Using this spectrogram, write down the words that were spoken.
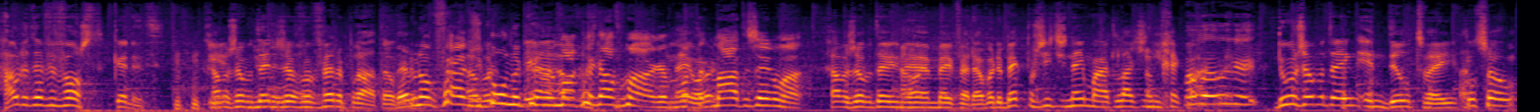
Houd het even vast, Kenneth. Gaan we zo meteen eens over verder praten. We Over hebben nog vijf over- seconden, kunnen we ja, makkelijk afmaken. Nee, hoor. Maarten, zeg maar. Gaan we zo meteen eh, mee verder. Over de backposities, nee, maar het laat je niet gek maken. oké. Doen we zo meteen in deel 2. Tot zo.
